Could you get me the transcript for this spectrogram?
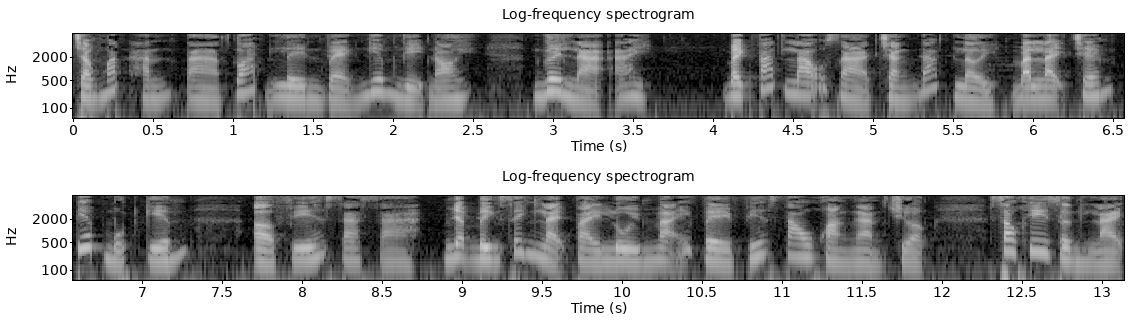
Trong mắt hắn ta toát lên vẻ nghiêm nghị nói, ngươi là ai? Bạch phát lão giả chẳng đáp lời mà lại chém tiếp một kiếm. Ở phía xa xa, Nhậm Bình Sinh lại phải lùi mãi về phía sau khoảng ngàn trượng. Sau khi dừng lại,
